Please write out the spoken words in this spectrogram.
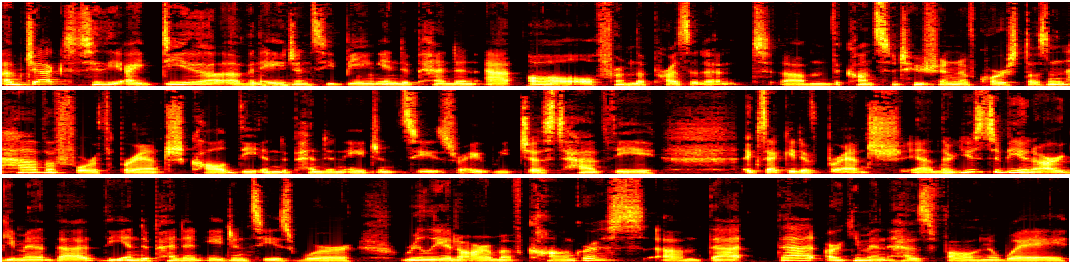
object to the idea of an agency being independent at all from the president. Um, the Constitution, of course, doesn't have a fourth branch called the independent agencies, right? We just have the executive branch. And there used to be an argument that the independent agencies were really an arm of Congress. Um, that that argument has fallen away.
